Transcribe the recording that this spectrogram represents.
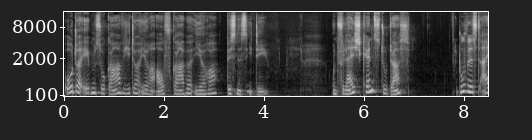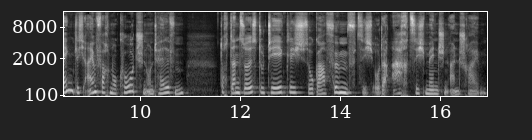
oder eben sogar wieder ihre Aufgabe ihrer Business-Idee. Und vielleicht kennst du das. Du willst eigentlich einfach nur coachen und helfen, doch dann sollst du täglich sogar 50 oder 80 Menschen anschreiben.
